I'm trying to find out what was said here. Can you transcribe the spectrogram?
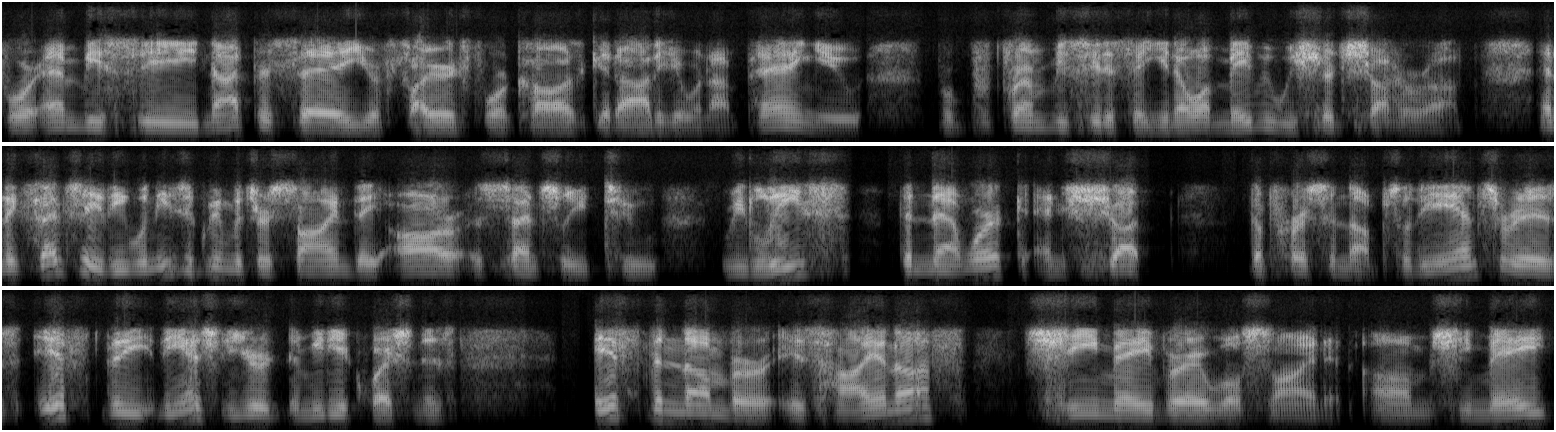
for NBC not to say you're fired for cause, get out of here, we're not paying you, for, for NBC to say, you know what, maybe we should shut her up. And essentially, the, when these agreements are signed, they are essentially to release the network and shut the person up. So the answer is if the the answer to your immediate question is if the number is high enough, she may very well sign it. Um, she may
